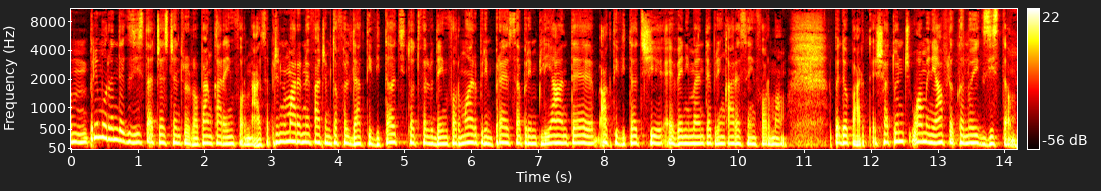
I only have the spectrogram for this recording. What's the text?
În primul rând există acest centru european care informează. Prin urmare, noi facem tot felul de activități, tot felul de informări prin presă, prin pliante, activități și evenimente prin care să informăm. Pe de o parte. Și atunci oamenii află că noi existăm.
